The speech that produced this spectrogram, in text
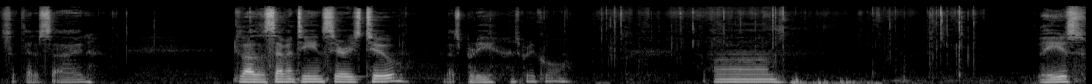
Set that aside. 2017 Series 2. That's pretty that's pretty cool. Um these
